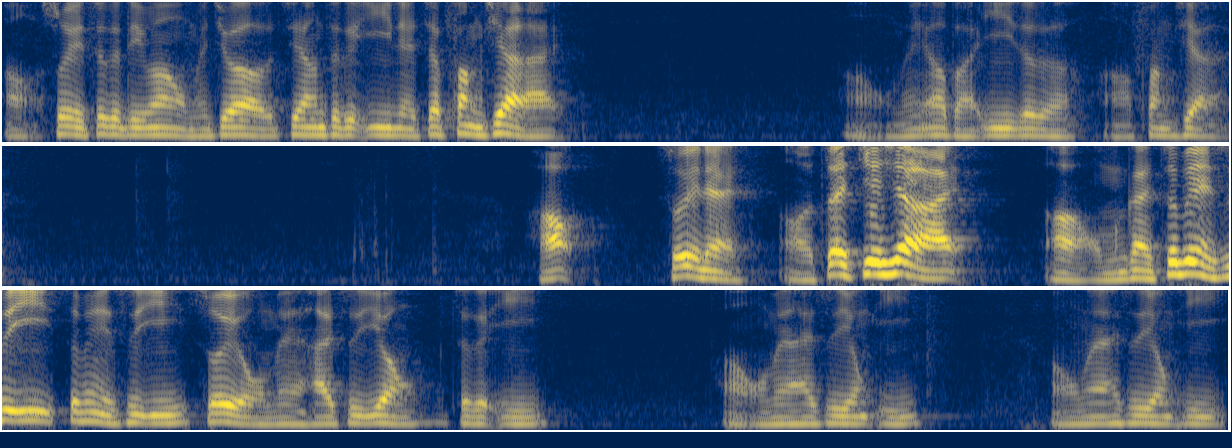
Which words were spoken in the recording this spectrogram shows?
啊，所以这个地方我们就要将这个一呢再放下来。啊，我们要把一这个啊放下来。好，所以呢，啊，再接下来啊，我们看这边也是一，这边也是一，所以我们还是用这个一。啊，我们还是用一。啊，我们还是用一。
